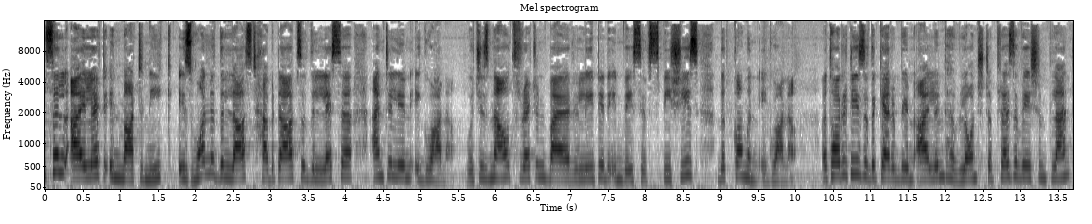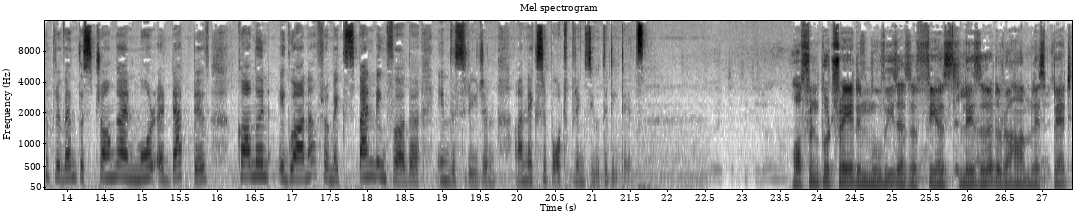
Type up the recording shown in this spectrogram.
Chancel Islet in Martinique is one of the last habitats of the lesser Antillean iguana, which is now threatened by a related invasive species, the common iguana. Authorities of the Caribbean island have launched a preservation plan to prevent the stronger and more adaptive common iguana from expanding further in this region. Our next report brings you the details. Often portrayed in movies as a fierce lizard or a harmless pet,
